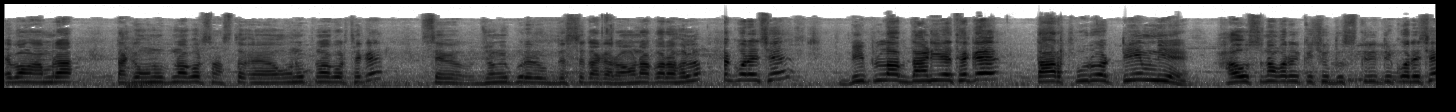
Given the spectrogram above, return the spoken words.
এবং আমরা তাকে অনুপনগর স্বাস্থ্য অনুপনগর থেকে সে জঙ্গিপুরের উদ্দেশ্যে তাকে রওনা করা হলো। করেছে, বিপ্লব দাঁড়িয়ে থেকে তার পুরো টিম নিয়ে হাউসনগরের কিছু দুষ্কৃতি করেছে।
